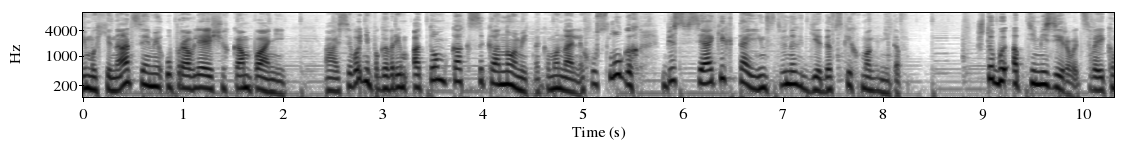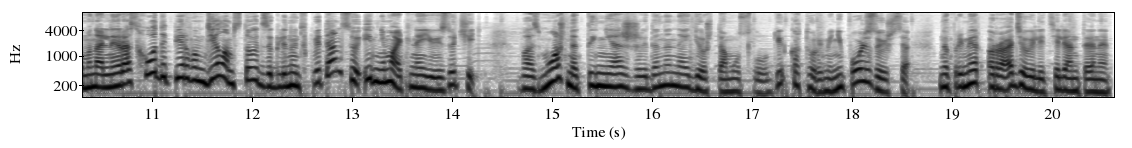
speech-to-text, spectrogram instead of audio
и махинациями управляющих компаний – а сегодня поговорим о том, как сэкономить на коммунальных услугах без всяких таинственных дедовских магнитов. Чтобы оптимизировать свои коммунальные расходы, первым делом стоит заглянуть в квитанцию и внимательно ее изучить. Возможно, ты неожиданно найдешь там услуги, которыми не пользуешься, например, радио или телеантенны.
